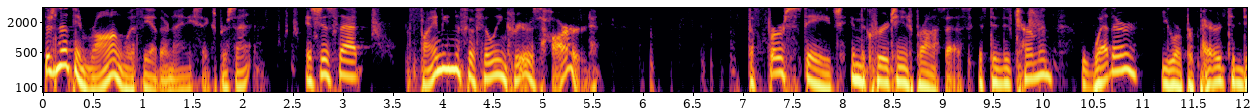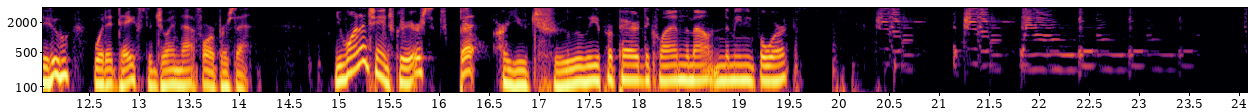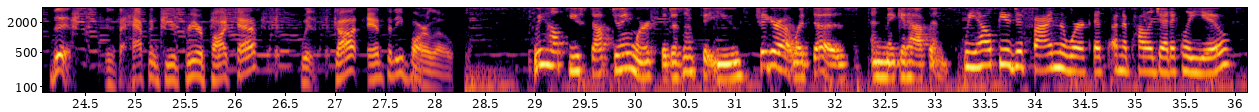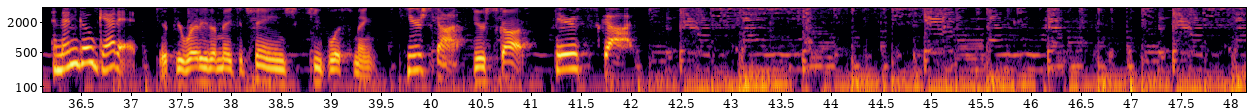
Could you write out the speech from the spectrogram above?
There's nothing wrong with the other 96%. It's just that finding a fulfilling career is hard. The first stage in the career change process is to determine whether you are prepared to do what it takes to join that 4%. You want to change careers, but are you truly prepared to climb the mountain to meaningful work? This is the Happen to Your Career podcast with Scott Anthony Barlow. We help you stop doing work that doesn't fit you, figure out what does, and make it happen. We help you define the work that's unapologetically you, and then go get it. If you're ready to make a change, keep listening. Here's Scott. Here's Scott. Here's Scott.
